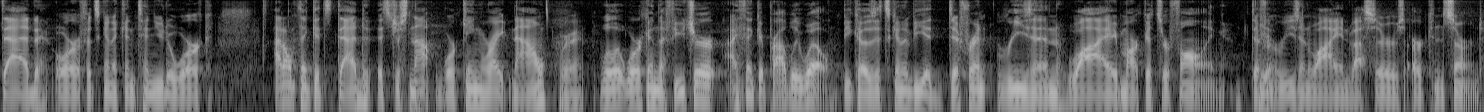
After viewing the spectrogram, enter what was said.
dead or if it's going to continue to work. I don't think it's dead. It's just not working right now. Right. Will it work in the future? I think it probably will because it's going to be a different reason why markets are falling, different yeah. reason why investors are concerned.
